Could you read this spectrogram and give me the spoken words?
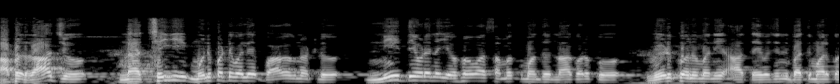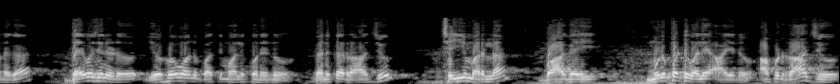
అప్పుడు రాజు నా చెయ్యి మునుపటి వలె బాగున్నట్లు నీ దేవుడైన యహోవా సమ్మకమందు నా కొరకు వేడుకోనుమని ఆ దైవజని బతిమాలుకొనగా దైవజనుడు యహోవాను బతిమాలుకొనెను. గనుక రాజు చెయ్యి మరల బాగై మునుపటి వలె ఆయను. అప్పుడు రాజు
